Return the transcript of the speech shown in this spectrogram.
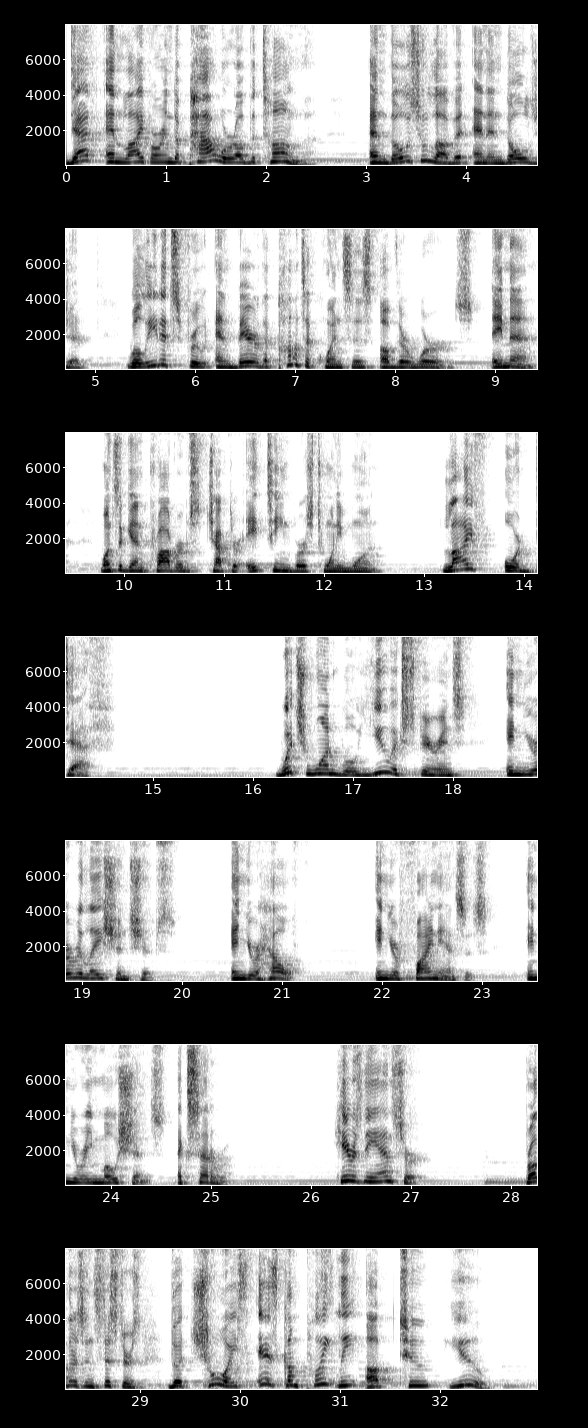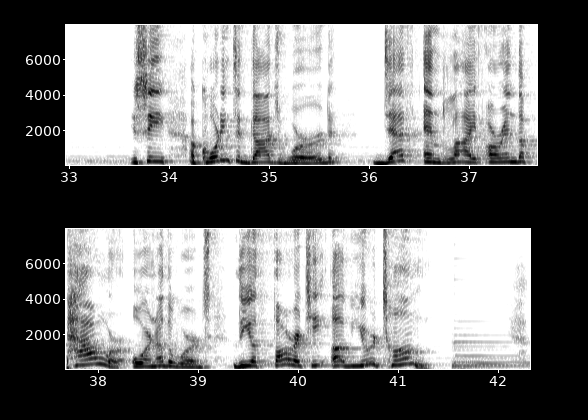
Death and life are in the power of the tongue, and those who love it and indulge it will eat its fruit and bear the consequences of their words. Amen. Once again, Proverbs chapter 18, verse 21. Life or death? Which one will you experience in your relationships? In your health, in your finances, in your emotions, etc. Here's the answer. Brothers and sisters, the choice is completely up to you. You see, according to God's word, death and life are in the power, or in other words, the authority of your tongue.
